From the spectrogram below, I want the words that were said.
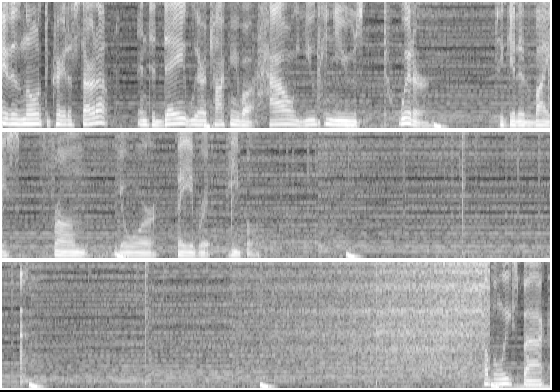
Hey, this is Noah with the Creative Startup, and today we are talking about how you can use Twitter to get advice from your favorite people. A couple weeks back,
